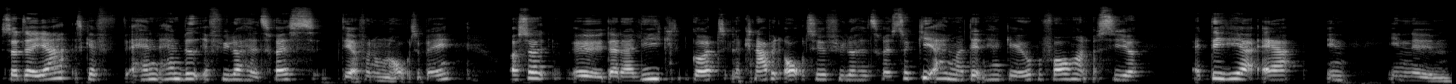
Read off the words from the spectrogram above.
Så da jeg skal, han, han ved, jeg fylder 50 der for nogle år tilbage, og så, øh, da der er lige godt, eller knap et år til at fylde 50, så giver han mig den her gave på forhånd og siger, at det her er en, en øh,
